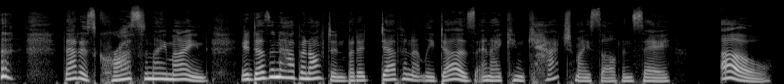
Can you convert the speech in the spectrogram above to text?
that has crossed my mind. It doesn't happen often, but it definitely does, and I can catch myself and say, "Oh,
